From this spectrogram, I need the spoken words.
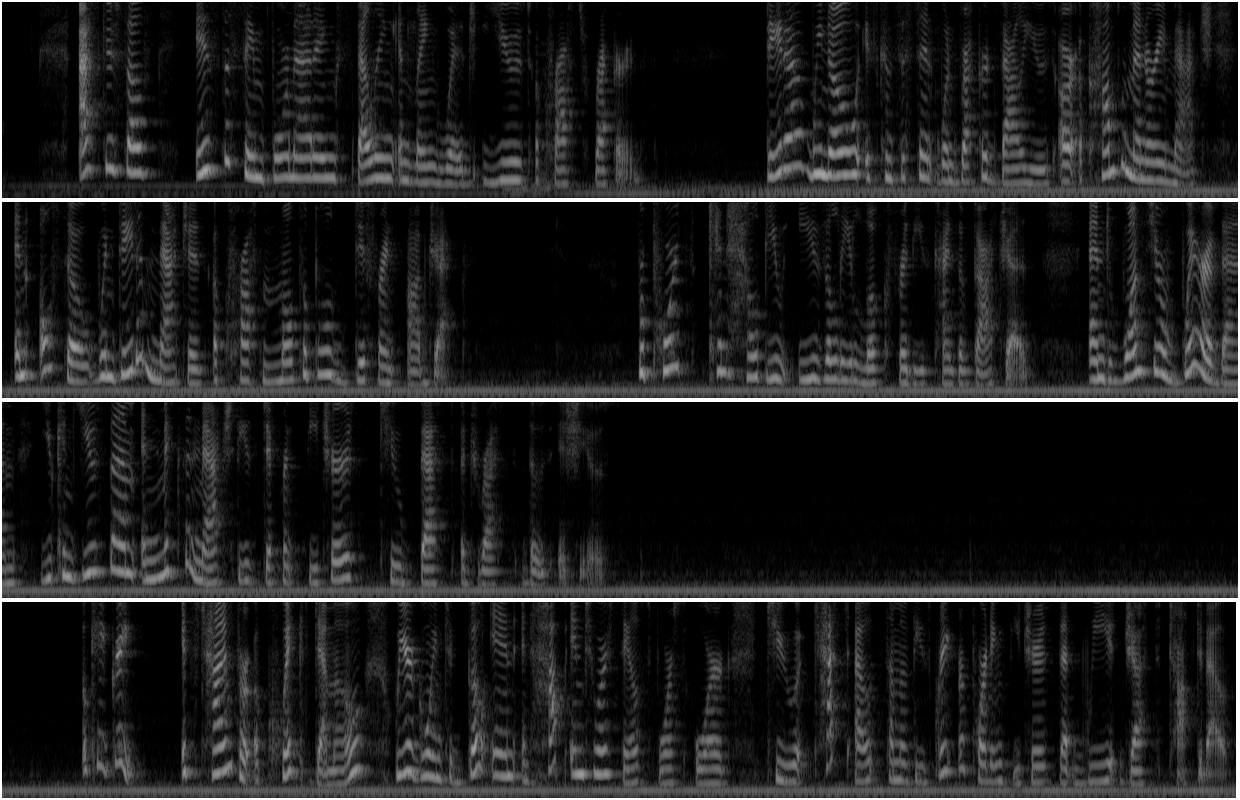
Ask yourself, is the same formatting, spelling, and language used across records? Data we know is consistent when record values are a complementary match and also when data matches across multiple different objects. Reports can help you easily look for these kinds of gotchas. And once you're aware of them, you can use them and mix and match these different features to best address those issues. Okay, great. It's time for a quick demo. We are going to go in and hop into our Salesforce org to test out some of these great reporting features that we just talked about.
